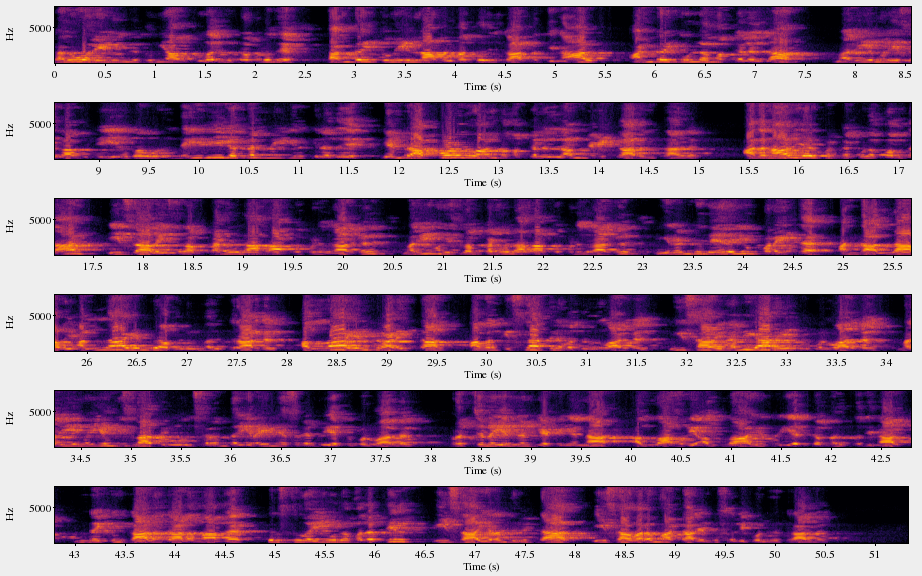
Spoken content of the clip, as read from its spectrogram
கருவறையிலிருந்து துனியாவுக்கு வருகின்ற பொழுது தந்தை துணை இல்லாமல் வந்ததின் காரணத்தினால் அன்றைக்குள்ள மக்கள் எல்லாம் மரியம் அலி இஸ்லாமுக்கு ஏதோ ஒரு தெய்வீக தன்மை இருக்கிறது என்று அப்பொழுது வாழ்ந்த மக்கள் எல்லாம் நினைக்க ஆரம்பித்தார்கள். அதனால் ஏற்பட்ட குழப்பம் தான் ஈசா அலை இஸ்லாம் கடவுளாக ஆக்கப்படுகிறார்கள் மரியம் அலி இஸ்லாம் கடவுளாக ஆக்கப்படுகிறார்கள். இரண்டு பேரையும் படைத்த அந்த அல்லாவை அல்லாஹ் என்று அவர்கள் மறுக்கிறார்கள். அல்லாஹ் என்று அழைத்தால் அவர் இஸ்லாத்தில வந்து விடுவார்கள். ஈசாவை நபியாக ஏற்றுக்கொள்வார்கள். மரியமையும் இஸ்லாத்தில் ஒரு சிறந்த இறைநேசர் என்று ஏற்றுக்கொள்வார்கள். பிரச்சனை என்னன்னு கேட்டீங்கன்னா அல்லாஹுடைய அல்லாஹ் என்று ஏற்க மறுத்ததினால் இன்றைக்கும் காலங்காலமாக கிறிஸ்துவ யூத மதத்தில் ஈசா இறந்து விட்டார் ஈசா வரமாட்டார் என்று சொல்லிக் கொண்டிருக்கிறார்கள்.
